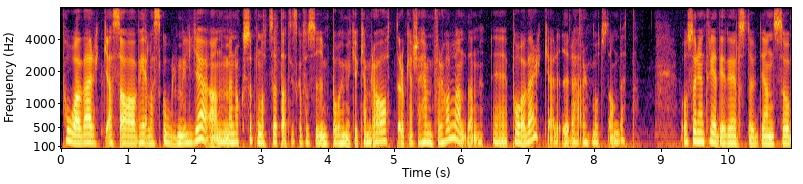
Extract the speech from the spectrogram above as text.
påverkas av hela skolmiljön, men också på något sätt att vi ska få syn på hur mycket kamrater och kanske hemförhållanden eh, påverkar i det här motståndet. Och så i den tredje delstudien så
